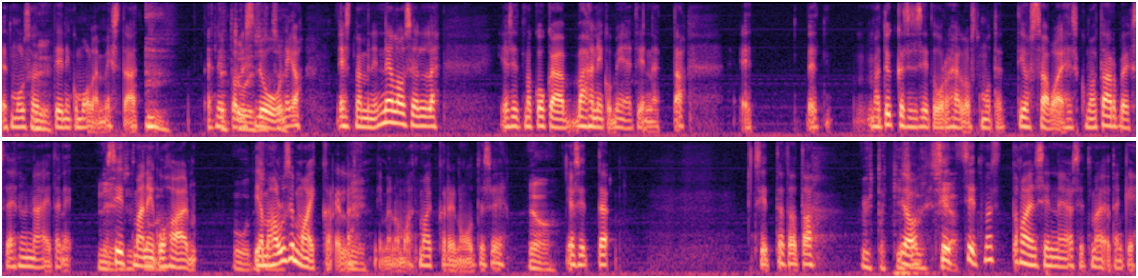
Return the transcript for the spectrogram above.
että mulla soitettiin niin. niin molemmista, että, että nyt olisi duunia. Se. Ja sitten mä menin neloselle ja sitten mä koko ajan vähän niin kuin mietin, että, että, että mä tykkäsin siitä urheilusta, mutta että jossain vaiheessa, kun mä oon tarpeeksi tehnyt näitä, niin, niin sitten sit mä niin kuin haen, uutisia. ja mä halusin Maikkarille niin. nimenomaan, että Maikkarin uutisia. Joo. Ja sitten, sitten tota, Yhtäkkiä Joo, sitten sit mä hain sinne ja sitten mä jotenkin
